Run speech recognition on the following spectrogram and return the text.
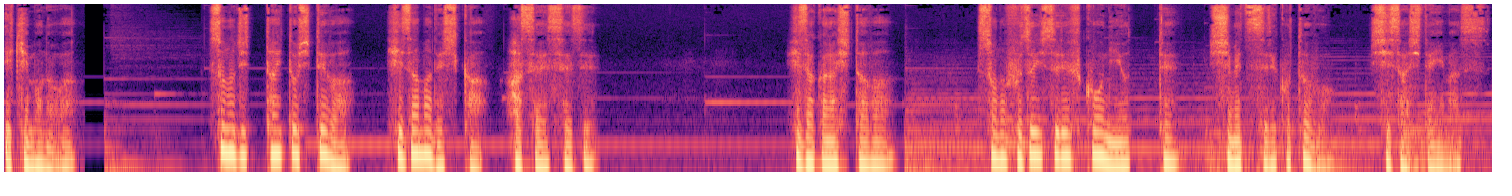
生き物は、その実態としては膝までしか派生せず、膝から下はその付随する不幸によって死滅することを示唆しています。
